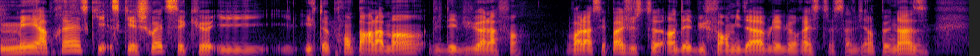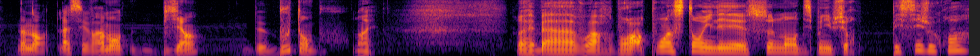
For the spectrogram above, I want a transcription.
Mais après, ce qui, ce qui est chouette, c'est qu'il il, il te prend par la main du début à la fin. Voilà, c'est pas juste un début formidable et le reste, ça devient un peu naze. Non, non, là, c'est vraiment bien de bout en bout. Ouais bah à voir. Bon, alors, pour l'instant il est seulement disponible sur PC je crois.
